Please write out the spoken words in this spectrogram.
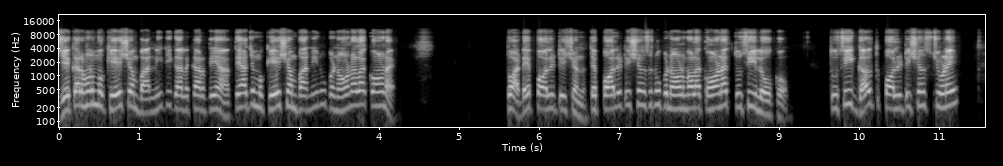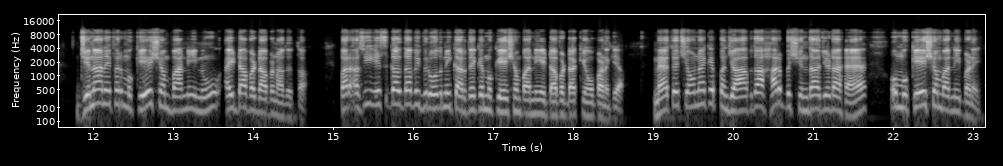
ਜੇਕਰ ਹੁਣ ਮੁਕੇਸ਼ ਅੰਬਾਨੀ ਦੀ ਗੱਲ ਕਰਦੇ ਹਾਂ, ਤੇ ਅੱਜ ਮੁਕੇਸ਼ ਅੰਬਾਨੀ ਨੂੰ ਬਣਾਉਣ ਵਾਲਾ ਕੌਣ ਹੈ? ਤੁਹਾਡੇ ਪੋਲੀਟੀਸ਼ੀਅਨ ਤੇ ਪੋਲੀਟੀਸ਼ੀਅਨਸ ਨੂੰ ਬਣਾਉਣ ਵਾਲਾ ਕੌਣ ਹੈ? ਤੁਸੀਂ ਲੋਕ ਹੋ। ਤੁਸੀਂ ਗਲਤ ਪੋਲੀਟੀਸ਼ੀਅਨਸ ਚੁਣੇ, ਜਿਨ੍ਹਾਂ ਨੇ ਫਿਰ ਮੁਕੇਸ਼ ਅੰਬਾਨੀ ਨੂੰ ਐਡਾ ਵੱਡਾ ਬਣਾ ਦਿੱਤਾ। ਪਰ ਅਸੀਂ ਇਸ ਗੱਲ ਦਾ ਵੀ ਵਿਰੋਧ ਨਹੀਂ ਕਰਦੇ ਕਿ ਮੁਕੇਸ਼ ਅੰਬਾਨੀ ਐਡਾ ਵੱਡਾ ਕਿਉਂ ਬਣ ਗਿਆ। ਮੈਂ ਤੇ ਚਾਹੁੰਦਾ ਕਿ ਪੰਜਾਬ ਦਾ ਹਰ ਬਸ਼ਿੰਦਾ ਜਿਹੜਾ ਹੈ, ਉਹ ਮੁਕੇਸ਼ ਅੰਬਾਨੀ ਬਣੇ।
